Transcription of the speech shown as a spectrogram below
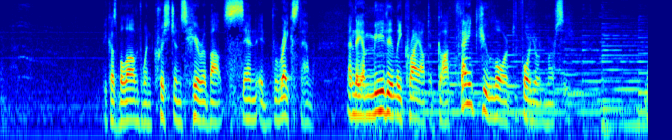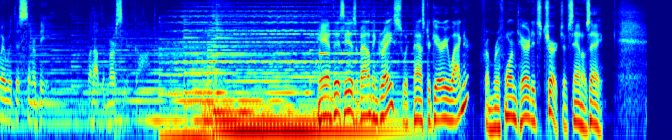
Because, beloved, when Christians hear about sin, it breaks them. And they immediately cry out to God, Thank you, Lord, for your mercy. Where would this sinner be without the mercy of God? And this is Abounding Grace with Pastor Gary Wagner from Reformed Heritage Church of San Jose.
